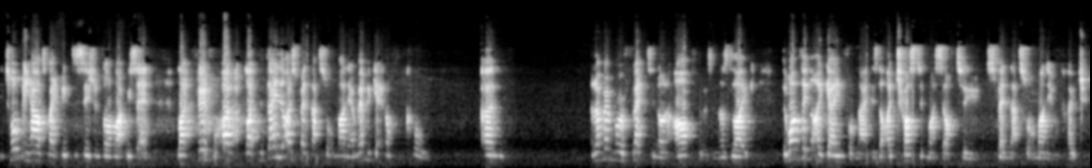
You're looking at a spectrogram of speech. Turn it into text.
It taught me how to make big decisions on, like we said, like fearful. I, like the day that I spent that sort of money, I remember getting off the call, and and I remember reflecting on it afterwards, and I was like, the one thing that I gained from that is that I trusted myself to spend that sort of money on coaching.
